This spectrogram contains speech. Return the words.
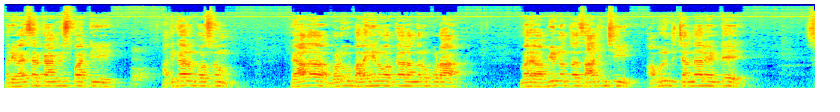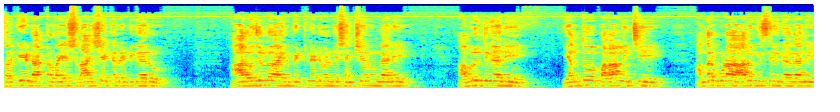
మరి వైఎస్ఆర్ కాంగ్రెస్ పార్టీ అధికారం కోసం పేద బడుగు బలహీన వర్గాలందరూ కూడా మరి అభ్యున్నత సాధించి అభివృద్ధి చెందాలి అంటే స్వర్గీయ డాక్టర్ వైఎస్ రాజశేఖర రెడ్డి గారు ఆ రోజుల్లో ఆయన పెట్టినటువంటి సంక్షేమం కానీ అభివృద్ధి కానీ ఎంతో ఫలాలనిచ్చి అందరూ కూడా ఆరోగ్యశ్రీగా కానీ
